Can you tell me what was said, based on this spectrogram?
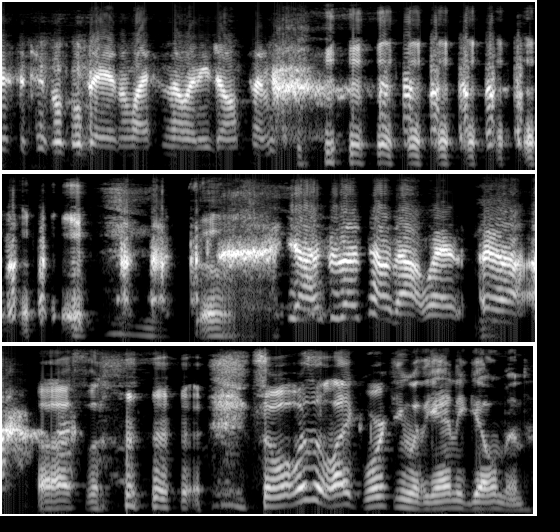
just a typical day in the life of Melody Johnson. Oh, yeah, so that's how that went. Yeah. awesome. so, what was it like working with Yani Gellman?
